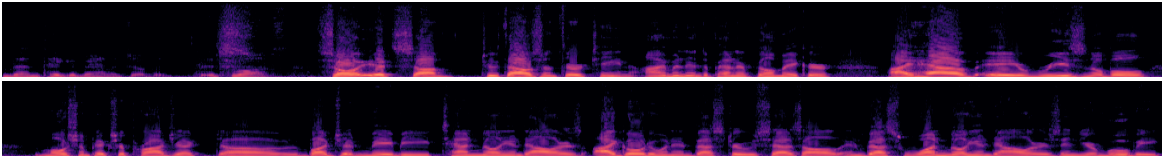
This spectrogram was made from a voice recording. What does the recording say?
then take advantage of it. It's lost. So it's um, 2013. I'm an independent filmmaker. I have a reasonable motion picture project, uh, budget maybe $10 million. I go to an investor who says, I'll invest $1 million in your movie.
